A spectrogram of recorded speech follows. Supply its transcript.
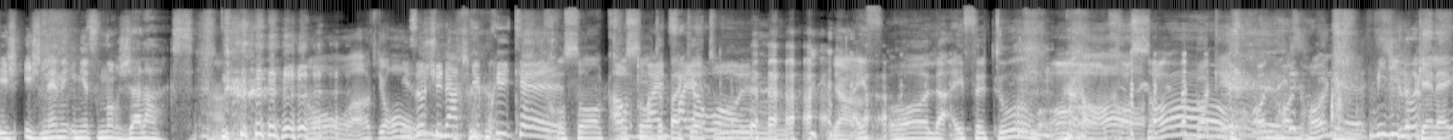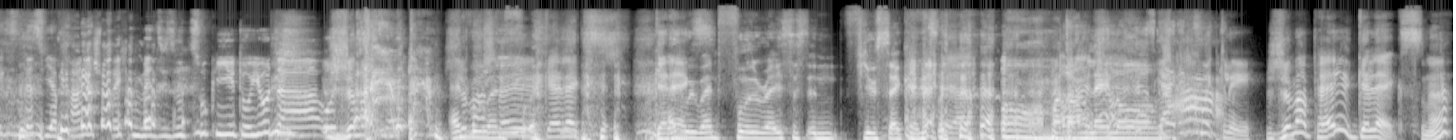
Ich, ich nenne ihn jetzt noch Jalax. Oh, adios. Wieso schön hat geprickelt? Croissant, Auf Croissant de mein Baguette. Firewall. Ja. Eif oh, der Eiffelturm. Oh, Croissant. Hon, hon, hon. Wie die Leute Galax. denken, dass sie Japanisch sprechen, wenn sie Suzuki, Toyota und And we went, Galax. and we went full racist in few seconds. ja. Oh, Madame Laylo. Quickly. Je m'appelle Galax, ne?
